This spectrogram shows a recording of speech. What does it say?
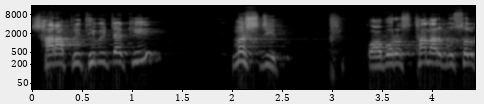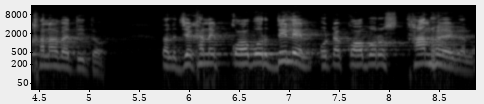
সারা পৃথিবীটা কি? মসজিদ। কবরস্থান আর গোসলখানা ব্যতীত। তাহলে যেখানে কবর দিলেন, ওটা কবরস্থান হয়ে গেল।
